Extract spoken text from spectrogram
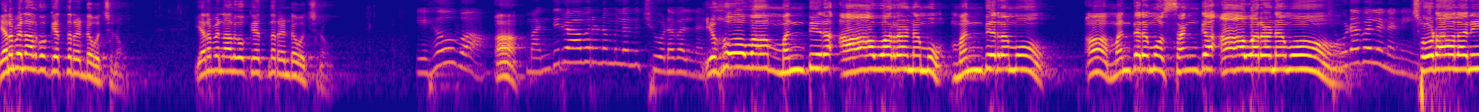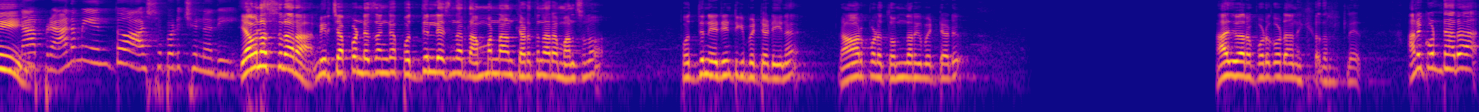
ఎనభై నాలుగో కీర్తన రెండో వచ్చినాం ఎనభై నాలుగో కీర్తన రెండో వచ్చినాం యెహోవా. మందిరావరణములను చూడవలనని. యహోవా మందిర ఆవరణము మందిరము ఆ, మందిరము సంఘ ఆవరణము. చూడవలనని. చూడాలని. నా ప్రాణం ఎంతో ఆశపడుచున్నది. యవనస్తున్నారా మీరు చెప్పండి నిజంగా పొద్దున్న లేచిన తర్వాత అమ్మ నాన్న తిడుతున్నారా మనసులో? పొద్దున్న ఎడింటికి పెట్టాడు ఈయన రామర్పడ తొమ్మిదిన్నరకు పెట్టాడు. ఆదివారం పడుకోవడానికి కుదరట్లేదు. అనుకుంటున్నారా?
